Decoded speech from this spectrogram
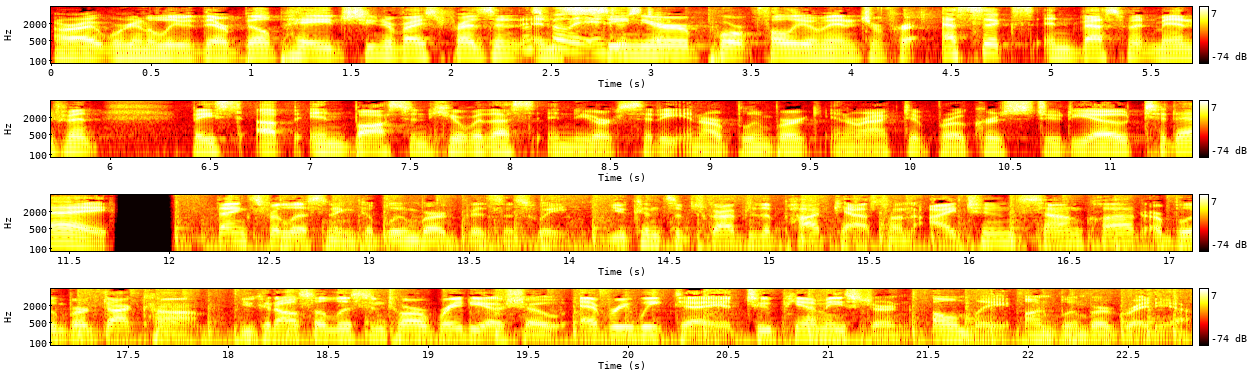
All right, we're going to leave it there. Bill Page, Senior Vice President That's and really Senior Portfolio Manager for Essex Investment Management, based up in Boston, here with us in New York City in our Bloomberg Interactive Brokers studio today. Thanks for listening to Bloomberg Business Week. You can subscribe to the podcast on iTunes, SoundCloud, or Bloomberg.com. You can also listen to our radio show every weekday at 2 p.m. Eastern, only on Bloomberg Radio.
